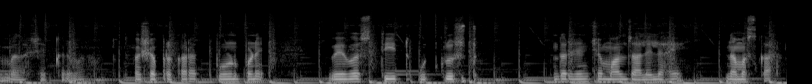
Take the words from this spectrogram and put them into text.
बघा शेतकरी बघा अशा प्रकारात पूर्णपणे व्यवस्थित उत्कृष्ट दर्जांचे माल झालेले आहे. नमस्कार.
